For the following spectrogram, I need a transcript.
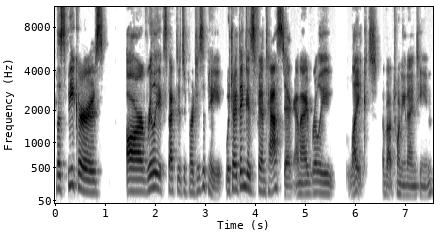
the speakers are really expected to participate, which I think is fantastic. And I really liked about 2019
